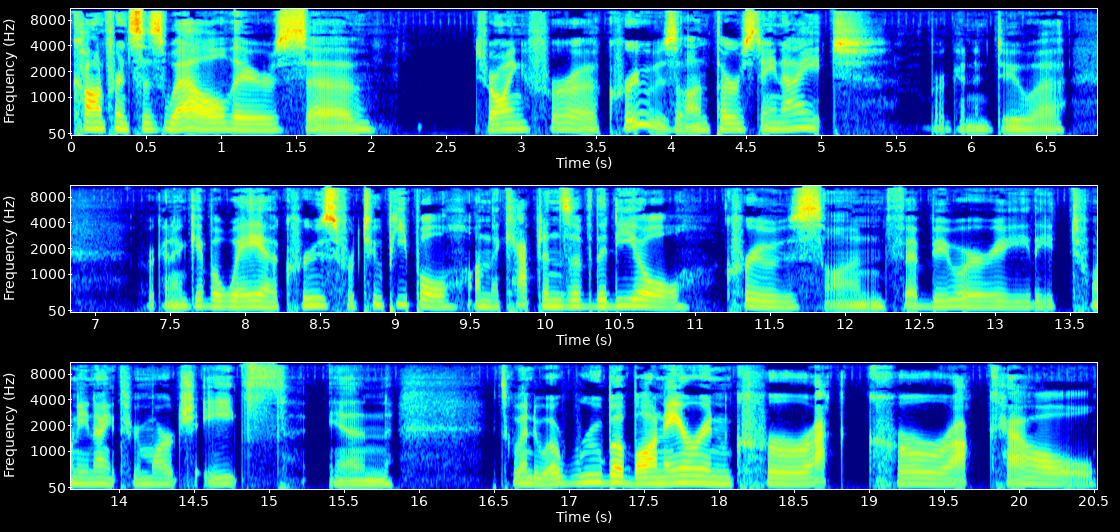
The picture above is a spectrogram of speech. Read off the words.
conference as well. There's uh, drawing for a cruise on Thursday night. We're going to do a. We're going to give away a cruise for two people on the Captains of the Deal cruise on February the 29th through March 8th in it's going to Aruba, Bonaire, and Curacao.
